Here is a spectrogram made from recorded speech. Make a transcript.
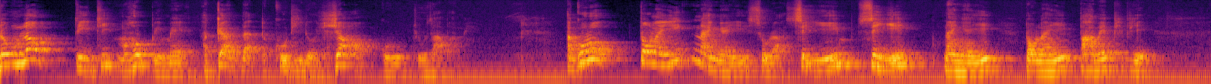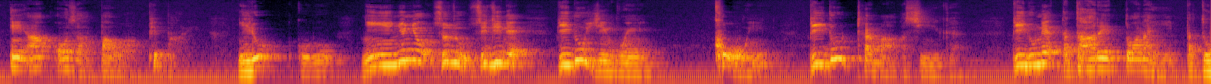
လုံလောက်တီတီမဟုတ်ပေမဲ့အကန့်အသတ်တစ်ခုထိတော့ရောက်အောင်ကိုစူးစမ်းပါမယ်အကူတို့ တော်လန်ရေးနိုင်ငံရေးဆိုတာစစ်ရေးစစ်ရေးနိုင်ငံရေးတော်လန်ရေးဘာပဲဖြစ်ဖြစ်အင်အားဩဇာပါဝါဖြစ်ပါတယ်ညီတို့အကိုတို့ညီညီညွတ်ညွတ်စွစွစီးစီးနဲ့ပြည်သူရင်ခွင်ခိုဝင်ပြည်သူထံမှာအစီရင်ခံပြည်သူနဲ့တသားတည်းတွားနိုင်ရင်ဘယ်သူ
